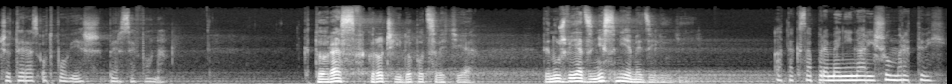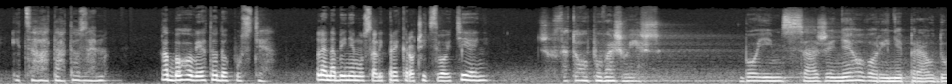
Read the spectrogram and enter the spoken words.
Čo teraz odpovieš, Persefona? Kto raz vkročí do podsvetia, ten už viac nesmie medzi ľudí. A tak sa premení na ríšu mŕtvych i celá táto zem. A bohovia to dopustia. Len aby nemuseli prekročiť svoj tieň. Čo sa toho považuješ? Bojím sa, že nehovorí nepravdu.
